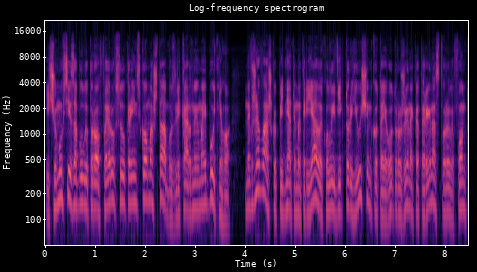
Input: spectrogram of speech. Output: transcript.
І чому всі забули про аферу всеукраїнського масштабу з лікарнею майбутнього? Невже важко підняти матеріали, коли Віктор Ющенко та його дружина Катерина створили фонд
